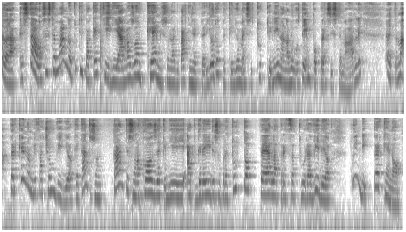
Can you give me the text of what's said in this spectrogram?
Allora, stavo sistemando tutti i pacchetti di Amazon che mi sono arrivati nel periodo perché li ho messi tutti lì, non avevo tempo per sistemarli. Ho detto, ma perché non vi faccio un video? Che tanto sono, tante sono cose di upgrade soprattutto per l'attrezzatura video, quindi perché no?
